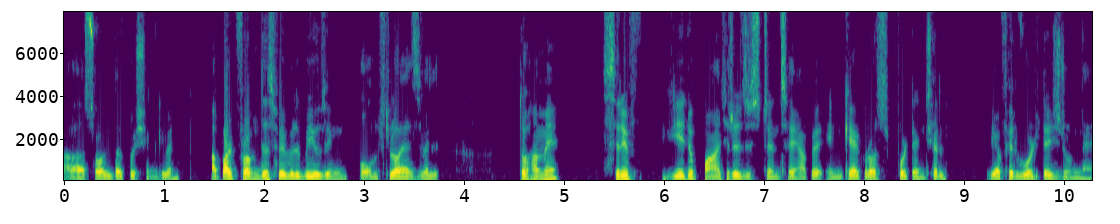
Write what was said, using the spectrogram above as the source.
solve the question given apart from this we will be using Ohm's law as well तो हमें सिर्फ़ ये जो पाँच रेजिस्टेंस है यहाँ पे इनके अक्रॉस पोटेंशियल या फिर वोल्टेज ढूंढना है।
